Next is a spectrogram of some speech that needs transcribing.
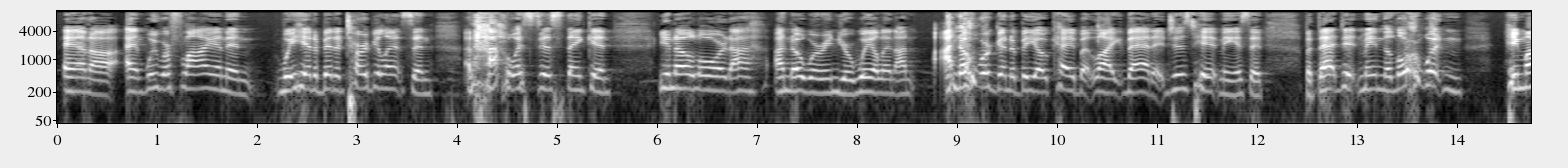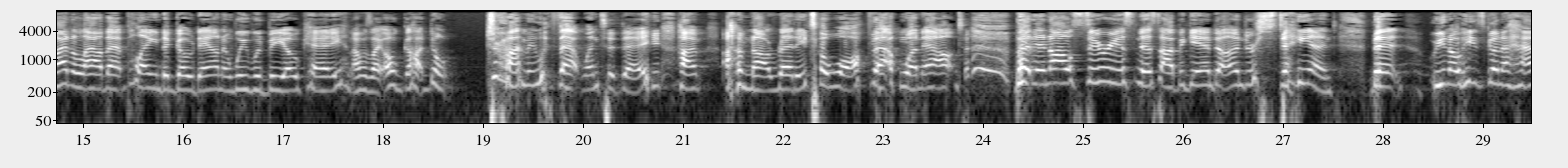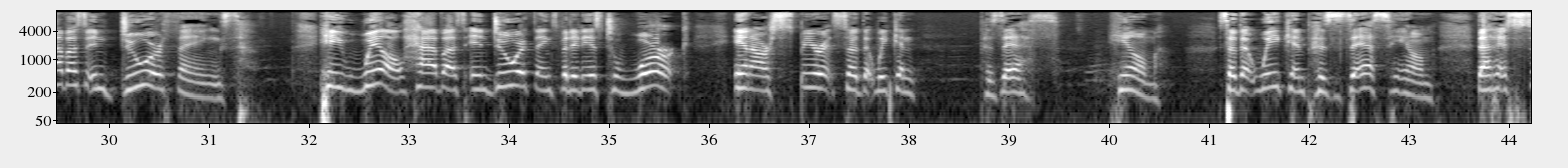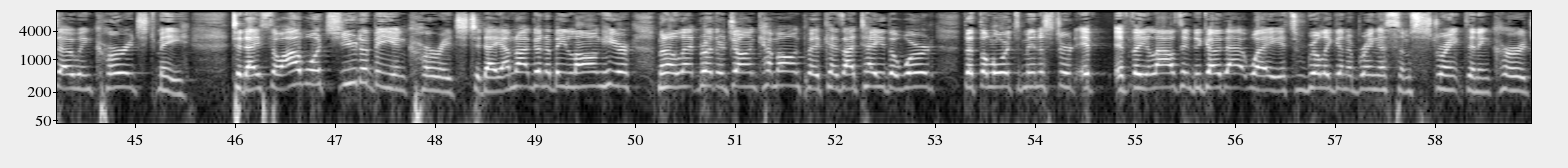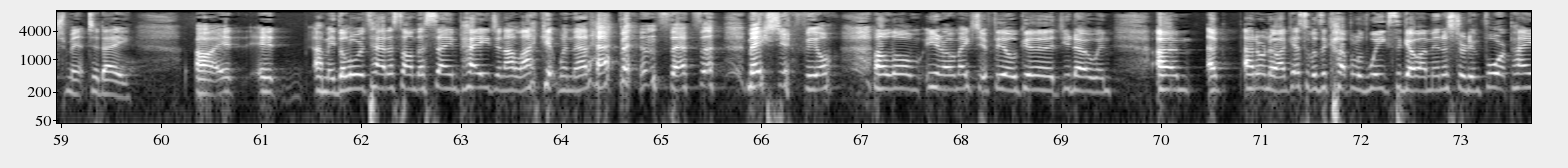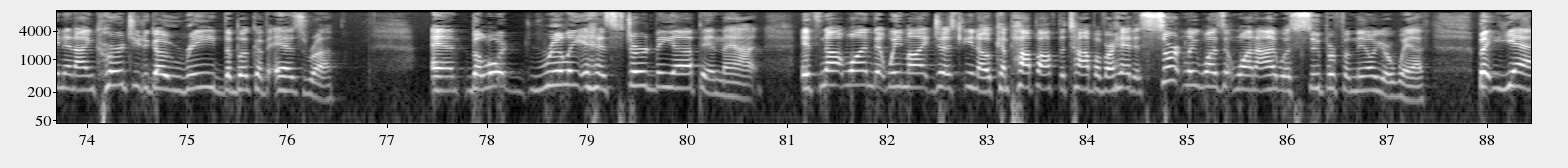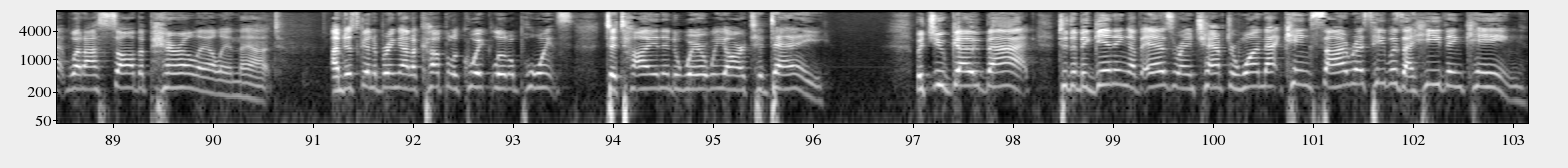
and uh, and we were flying and we hit a bit of turbulence and, and I was just thinking, you know, Lord, I, I know we're in your will and I I know we're gonna be okay, but like that it just hit me and said, but that didn't mean the Lord wouldn't he might allow that plane to go down and we would be okay. And I was like, oh God, don't try me with that one today. I'm, I'm not ready to walk that one out. But in all seriousness, I began to understand that, you know, he's going to have us endure things. He will have us endure things, but it is to work in our spirit so that we can possess him so that we can possess him. That has so encouraged me today. So I want you to be encouraged today. I'm not going to be long here. I'm going to let Brother John come on because I tell you the word that the Lord's ministered, if, if he allows him to go that way, it's really going to bring us some strength and encouragement today. Uh, it, it, I mean, the Lord's had us on the same page, and I like it when that happens. That's a, makes you feel a little, you know, makes you feel good, you know. And um, I, I don't know. I guess it was a couple of weeks ago. I ministered in Fort Payne, and I encourage you to go read the book of Ezra. And the Lord really has stirred me up in that. It's not one that we might just, you know, can pop off the top of our head. It certainly wasn't one I was super familiar with. But yet, what I saw the parallel in that I'm just going to bring out a couple of quick little points to tie it into where we are today. But you go back to the beginning of Ezra in chapter 1, that King Cyrus, he was a heathen king.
